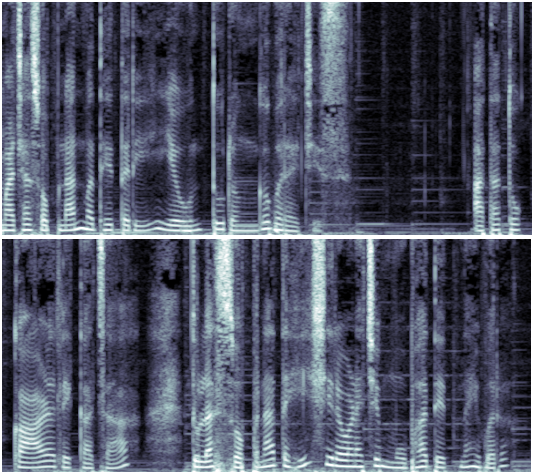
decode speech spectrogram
माझ्या स्वप्नांमध्ये तरी येऊन तू रंग भरायचीस. आता तो काळ लेखाचा तुला स्वप्नातही शिरवण्याची मुभा देत नाही बरं?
